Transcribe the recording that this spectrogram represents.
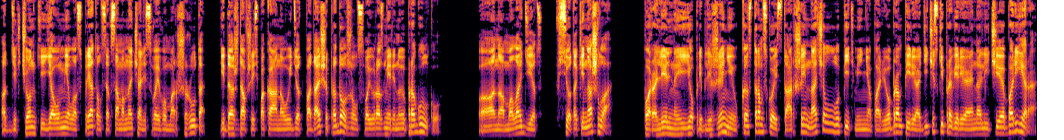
От девчонки я умело спрятался в самом начале своего маршрута и, дождавшись, пока она уйдет подальше, продолжил свою размеренную прогулку. А она молодец, все-таки нашла. Параллельно ее приближению, Костромской-старший начал лупить меня по ребрам, периодически проверяя наличие барьера.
